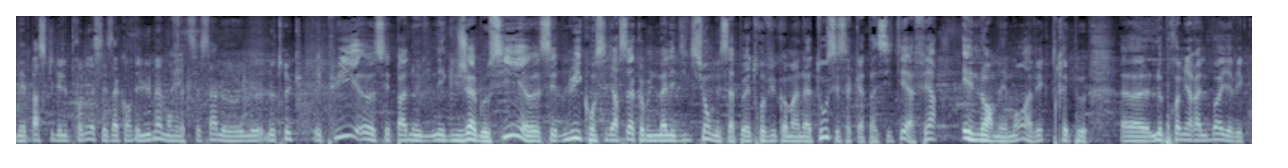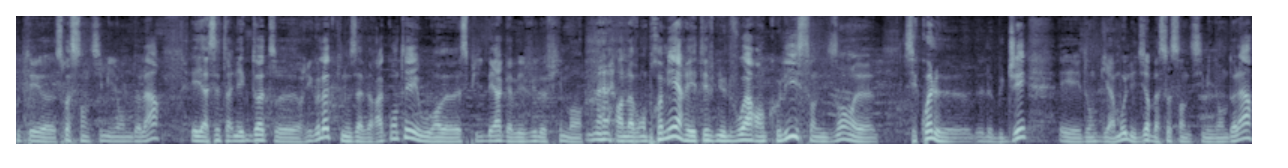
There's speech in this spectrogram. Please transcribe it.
mais parce qu'il est le premier à se les accorder lui-même. En Oui. fait, c'est ça le, le- le truc. Et puis, euh, c'est pas né- négligeable aussi. euh, c'est lui il considère ça comme une malédiction, mais ça peut être vu comme un atout. C'est sa capacité à faire énormément avec très peu. Euh, le premier Hellboy avait coûté euh, 66 millions de dollars. Et il y a cette anecdote rigolote qu'il nous avait racontée où euh, Spielberg avait vu le film en, en avant-première et était venu le voir en coulisses en disant euh, c'est quoi le, le budget? Et donc Guillermo lui dit bah 66 millions de dollars.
